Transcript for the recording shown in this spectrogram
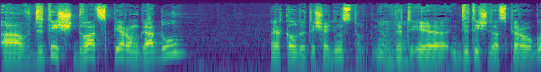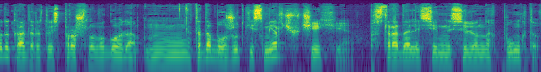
А в 2021 году я сказал 2011? Нет, uh-huh. 2021 года кадры, то есть прошлого года. Тогда был жуткий смерч в Чехии. Пострадали 7 населенных пунктов.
